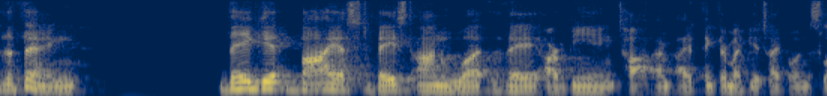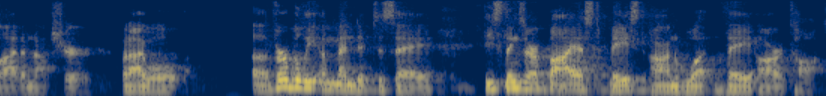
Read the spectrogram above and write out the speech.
the thing they get biased based on what they are being taught. I'm, i think there might be a typo in the slide, I'm not sure. But I will uh, verbally amend it to say these things are biased based on what they are taught.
